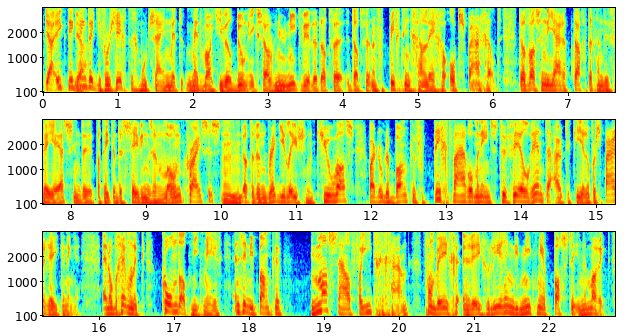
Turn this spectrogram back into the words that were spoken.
Ja, ik, ik denk dat je voorzichtig moet zijn met, met wat je wilt doen. Ik zou nu niet willen dat we, dat we een verplichting gaan leggen op spaargeld. Dat was in de jaren 80 in de VS, in de, wat heette de Savings and Loan Crisis. Dat er een regulation Q was, waardoor de banken verplicht waren om ineens te veel rente uit te keren voor spaarrekeningen. En op een gegeven moment kon dat niet meer. En zijn die banken massaal failliet gegaan vanwege een regulering die niet meer paste in de markt.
